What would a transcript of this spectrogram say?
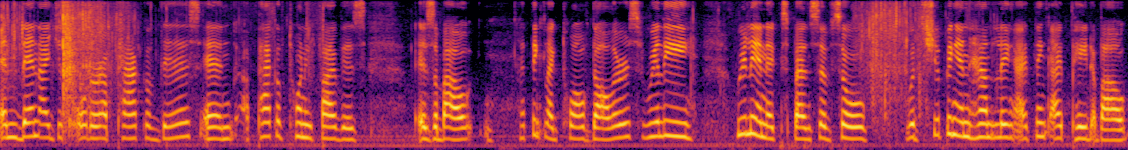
And then I just order a pack of this and a pack of 25 is is about I think like $12 really really inexpensive so with shipping and handling I think I paid about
